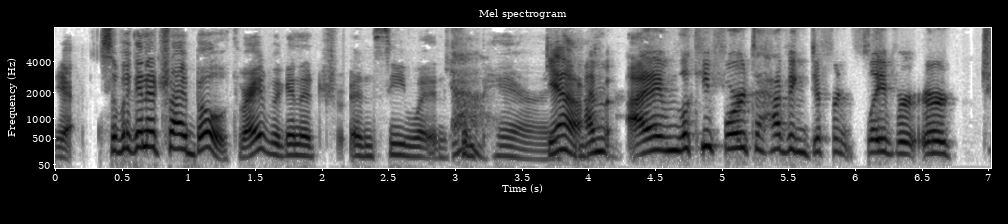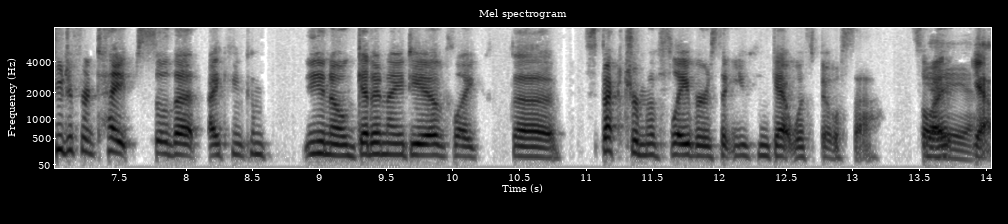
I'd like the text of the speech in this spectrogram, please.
Yeah. So we're gonna try both, right? We're gonna tr- and see what and Yeah. compare. and Yeah. I'm I'm looking forward to having different flavor or two different types so that I can com- you know get an idea of like the spectrum of flavors that you can get with dosa. So Yeah, I yeah, yeah.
